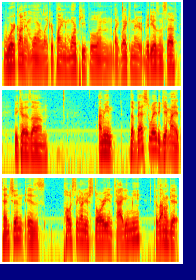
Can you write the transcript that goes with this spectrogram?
work on it more, like replying to more people and like liking their videos and stuff because um I mean, the best way to get my attention is posting on your story and tagging me because I don't get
